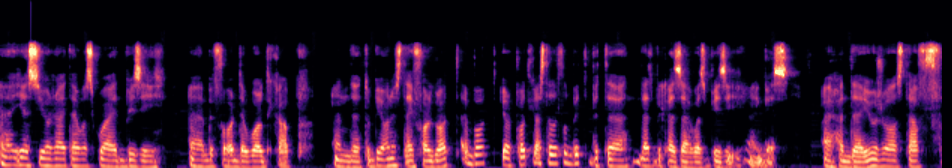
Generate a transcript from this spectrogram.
Uh, yes, you're right, I was quite busy uh, before the World Cup. And uh, to be honest, I forgot about your podcast a little bit, but uh, that's because I was busy, I guess. I had the usual stuff,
